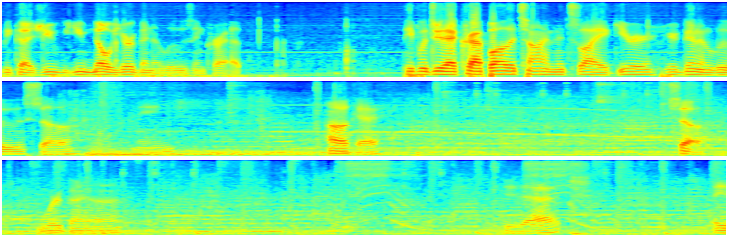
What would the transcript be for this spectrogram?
because you you know you're gonna lose and crap. People do that crap all the time. It's like you're you're gonna lose so i mean oh, okay. So we're gonna do that. They,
